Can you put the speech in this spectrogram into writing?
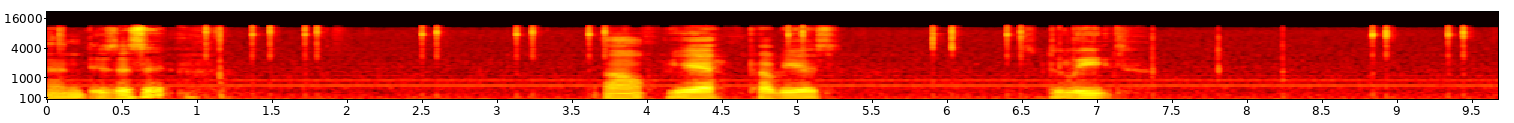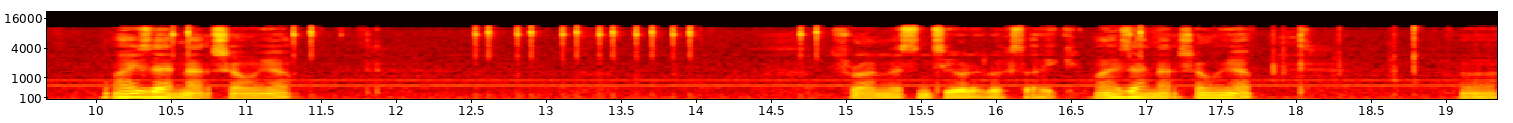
And is this it? Oh, yeah, probably is. delete. Why is that not showing up? Let's run this and see what it looks like. Why is that not showing up? Huh.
